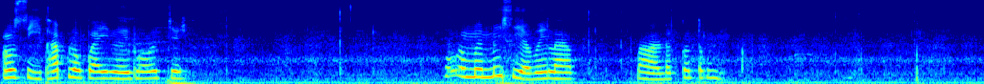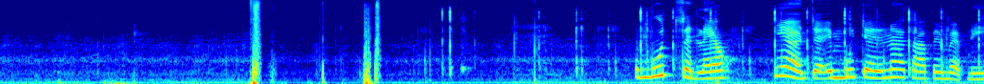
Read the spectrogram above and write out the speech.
เอาสีทับลงไปเลยเพราะจะเพราะว่ามันไม่เสียเวลาป่าแล้วก็ต้อง เอ็มบูสเสร็จแล้ว เนี่ยจะเอ็มบูสจะหน้าตาเป็นแบบนี้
